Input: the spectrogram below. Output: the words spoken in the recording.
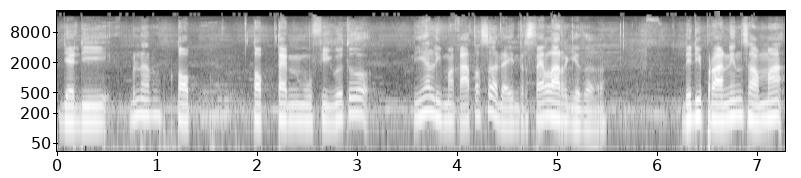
jadi bener top top 10 movie gue tuh ya lima ke atas tuh ada Interstellar gitu. Dia diperanin sama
